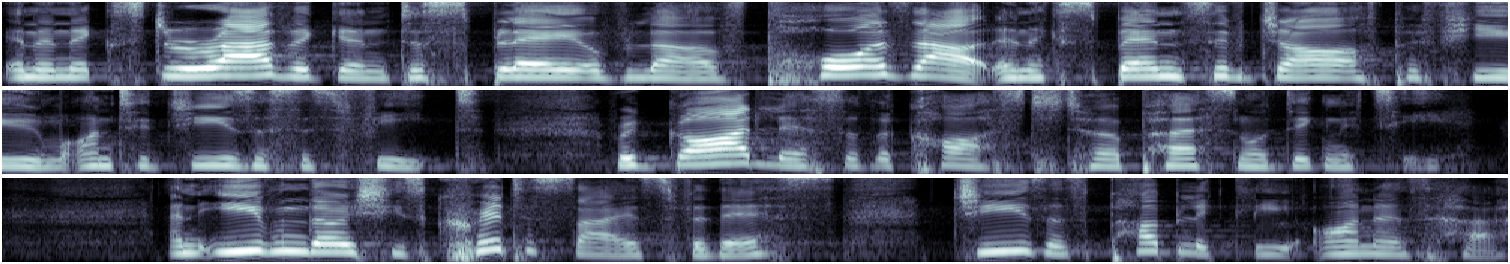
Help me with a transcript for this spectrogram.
in an extravagant display of love, pours out an expensive jar of perfume onto Jesus' feet, regardless of the cost to her personal dignity. And even though she's criticized for this, Jesus publicly honors her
